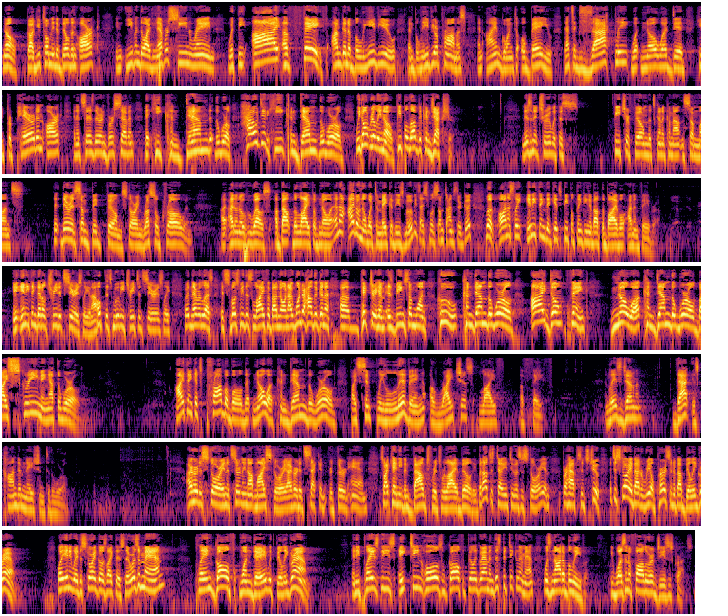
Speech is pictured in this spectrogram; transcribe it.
No, God, you told me to build an ark, and even though I've never seen rain, with the eye of faith, I'm going to believe you and believe your promise, and I am going to obey you. That's exactly what Noah did. He prepared an ark, and it says there in verse 7 that he condemned the world. How did he condemn the world? We don't really know. People love to conjecture. And isn't it true with this feature film that's going to come out in some months? That there is some big film starring Russell Crowe and I, I, don't know who else, about the life of Noah. And I, I don't know what to make of these movies. I suppose sometimes they're good. Look, honestly, anything that gets people thinking about the Bible, I'm in favor of. Anything that'll treat it seriously. And I hope this movie treats it seriously. But nevertheless, it's supposed to be this life about Noah. And I wonder how they're going to uh, picture him as being someone who condemned the world. I don't think Noah condemned the world by screaming at the world. I think it's probable that Noah condemned the world by simply living a righteous life of faith. And, ladies and gentlemen, that is condemnation to the world. I heard a story, and it's certainly not my story. I heard it second or third hand, so I can't even vouch for its reliability. But I'll just tell you too as a story, and perhaps it's true. It's a story about a real person, about Billy Graham. Well, anyway, the story goes like this There was a man playing golf one day with Billy Graham. and he plays these 18 holes of golf with Billy Graham, and this particular man was not a believer. He wasn't a follower of Jesus Christ.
